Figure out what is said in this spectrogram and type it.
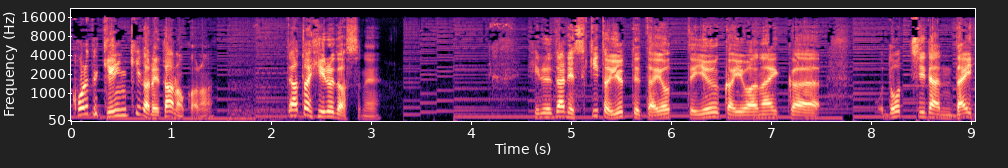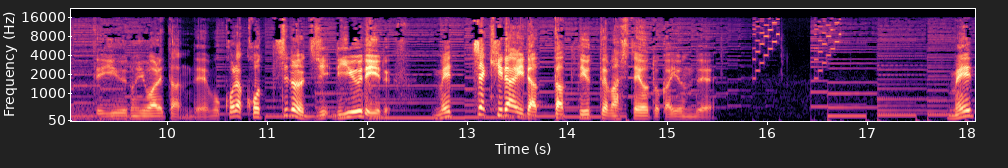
これで元気が出たのかな？で、あとはヒルダっすね。ヒルダに好きと言ってたよって言うか言わないか、どっちなんだいっていうの言われたんで、もうこれはこっちの理由でいる。めっちゃ嫌いだったって言ってましたよとか言うんで。めっ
